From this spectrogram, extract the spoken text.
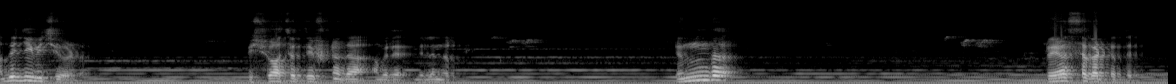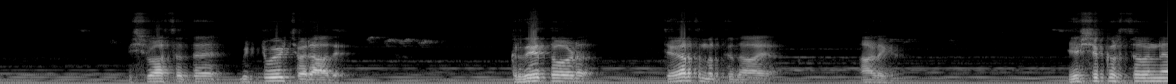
അതിജീവിച്ചുകൊണ്ട് വിശ്വാസ തീഷ്ണത അവർ നിലനിർത്തി. എന്ത് പ്രയാസഘട്ടത്തിൽ വിശ്വാസത്തെ വിട്ടുവീഴ്ച വരാതെ ഹൃദയത്തോട് ചേർത്ത് നിർത്തിയതായ ആളുകൾ. യേശുക്രിസ്തുവിനെ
